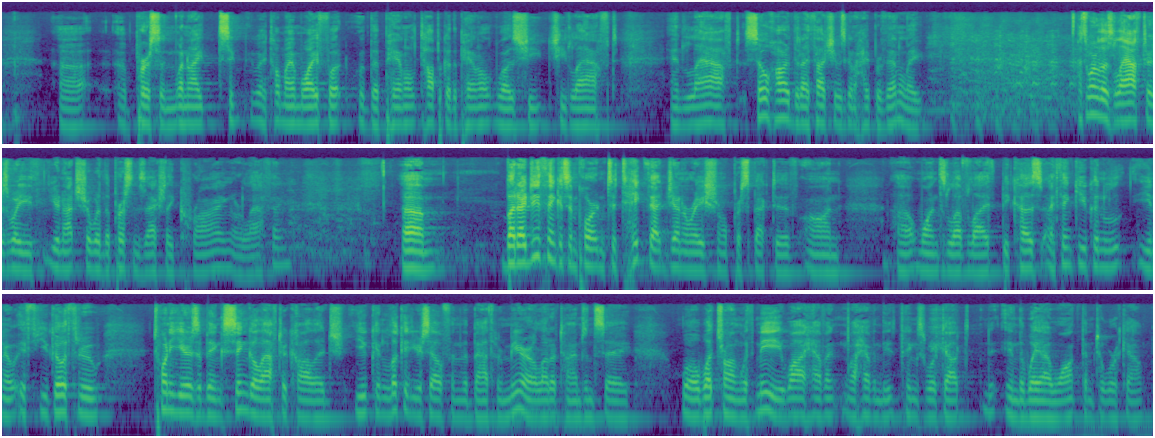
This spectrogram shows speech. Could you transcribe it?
uh, person. When I, I told my wife what, what the panel topic of the panel was, she, she laughed and laughed so hard that I thought she was going to hyperventilate. it's one of those laughters where you, you're not sure whether the person is actually crying or laughing. Um, but I do think it's important to take that generational perspective on uh, one's love life because I think you can, you know, if you go through 20 years of being single after college, you can look at yourself in the bathroom mirror a lot of times and say, well, what's wrong with me? Why haven't, why haven't these things worked out in the way I want them to work out?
